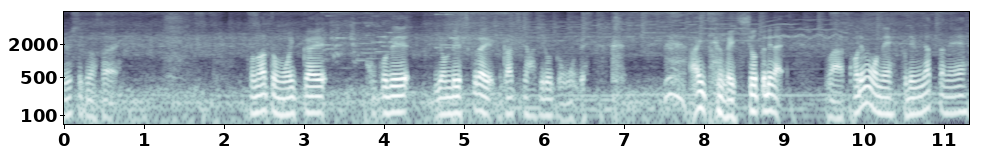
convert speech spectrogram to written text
許してください。この後もう一回ここで4レースくらいガチで走ろうと思うんで。アイテムが一生取れない。まあこれもねプレミだったね。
